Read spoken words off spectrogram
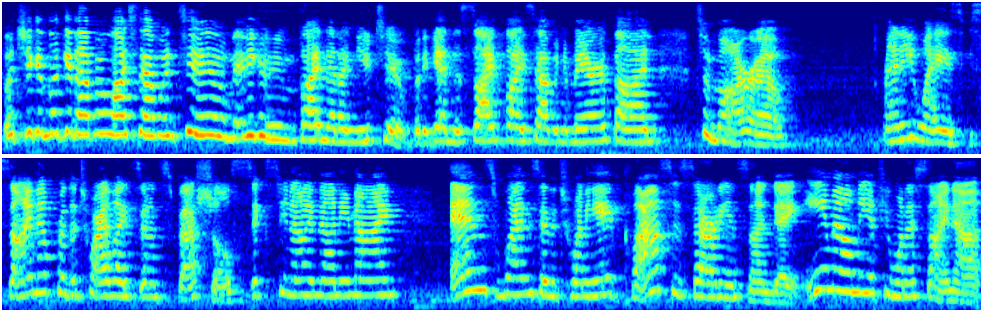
but you can look it up and watch that one, too. Maybe you can even find that on YouTube. But again, the Sci-Fi is having a marathon tomorrow. Anyways, sign up for the Twilight Zone special, $69.99. Ends Wednesday the 28th. Class is Saturday and Sunday. Email me if you want to sign up.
